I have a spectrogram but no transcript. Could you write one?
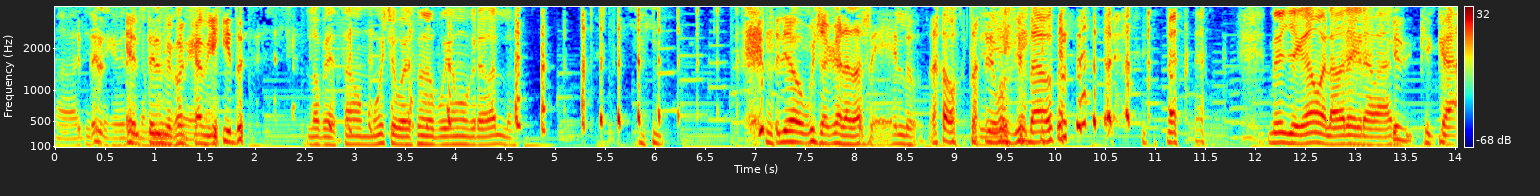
No, sí, este el, capítulo el, es el mejor capítulo. Lo pensamos mucho, por eso no podíamos grabarlo. Teníamos muchas ganas de hacerlo. Estábamos tan Sí. emocionados. No llegamos a la hora de grabar. que, que ca-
